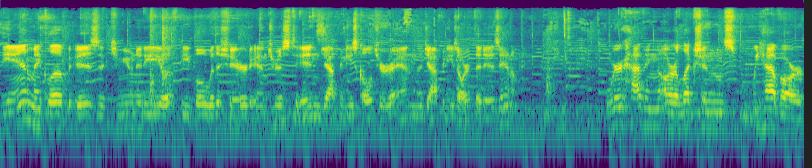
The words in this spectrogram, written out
the Anime Club is a community of people with a shared interest in Japanese culture and the Japanese art that is anime. We're having our elections, we have our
